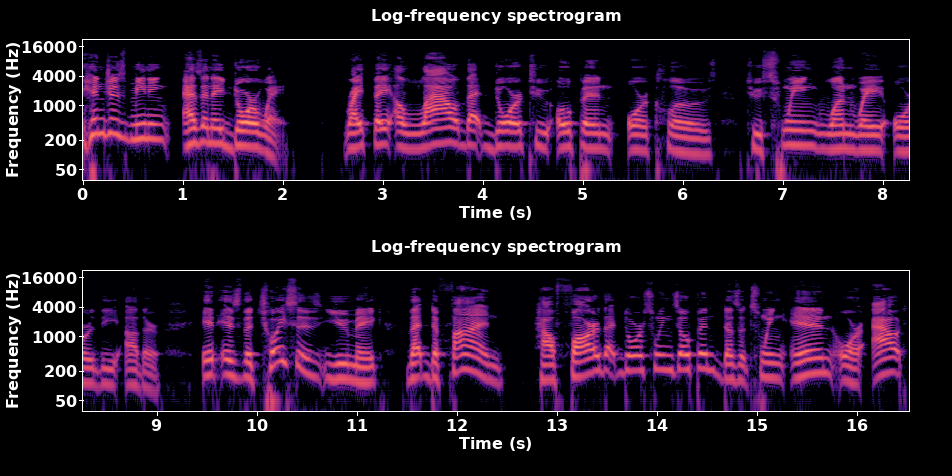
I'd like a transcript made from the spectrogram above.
hinges meaning as in a doorway, right? They allow that door to open or close, to swing one way or the other. It is the choices you make that define how far that door swings open. Does it swing in or out?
